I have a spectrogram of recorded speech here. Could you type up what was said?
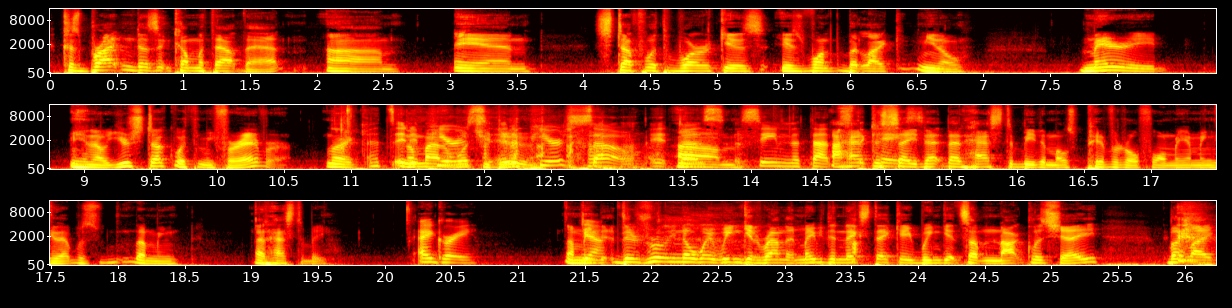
because Brighton doesn't come without that. Um, and stuff with work is is one, but like you know, married, you know, you're stuck with me forever. Like It's, it no matter appears what you do. it appears so. It does Um, seem that that's. I have to say that that has to be the most pivotal for me. I mean, that was. I mean, that has to be. I agree. I mean, Yeah. there's really no way we can get around that. Maybe the next decade we can get something not cliche, but like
